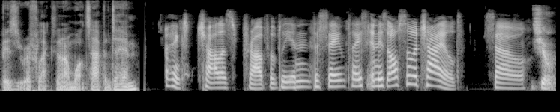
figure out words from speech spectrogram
busy reflecting on what's happened to him. I think Charla's probably in the same place and is also a child. So Sure.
